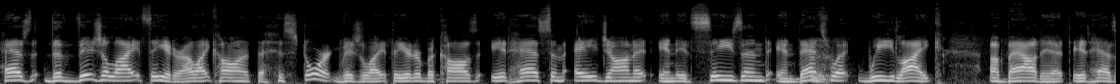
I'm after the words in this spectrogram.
has the Visualite Theater. I like calling it the historic Visualite Theater because it has some age on it and it's seasoned, and that's what we like about it. It has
